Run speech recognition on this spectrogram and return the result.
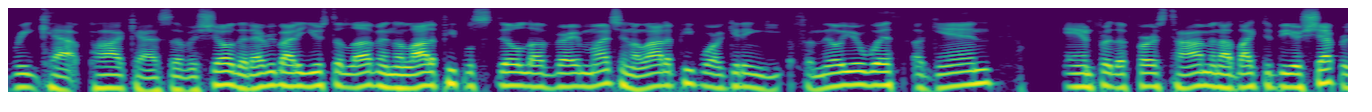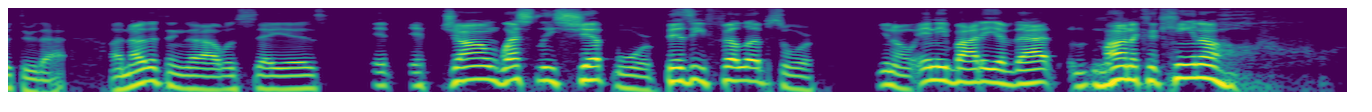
recap podcast of a show that everybody used to love and a lot of people still love very much and a lot of people are getting familiar with again and for the first time and I'd like to be your shepherd through that. Another thing that I would say is if if John Wesley Shipp or Busy Phillips or you know anybody of that Monica Keena oh,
